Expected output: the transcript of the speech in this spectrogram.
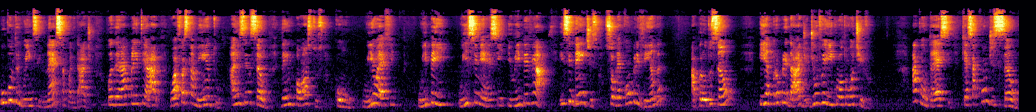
o contribuinte nessa qualidade poderá pleitear o afastamento, a isenção de impostos como o IOF, o IPI, o ICMS e o IPVA, incidentes sobre a compra e venda, a produção e a propriedade de um veículo automotivo. Acontece que essa condição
